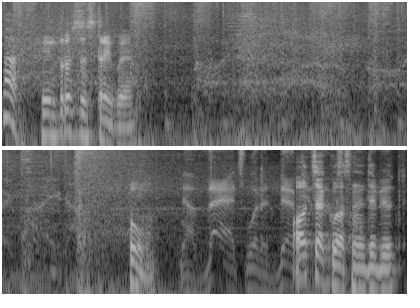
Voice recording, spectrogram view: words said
А, він просто стрибає. Пум. Оце класний дебют.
